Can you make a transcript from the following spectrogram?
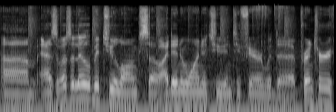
um, as it was a little bit too long so I didn't want it to interfere with the printer.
